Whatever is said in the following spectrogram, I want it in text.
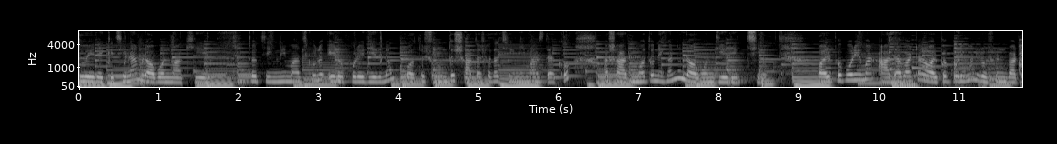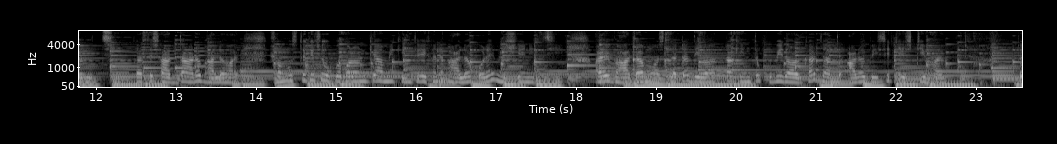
ধুয়ে রেখেছিলাম লবণ মাখিয়ে। তো চিংড়ি মাছগুলো এর ওপরে দিয়ে দিলাম। কত সুন্দর সাদা সাদা চিংড়ি মাছ দেখো। আর স্বাদ মতন এখানে লবণ দিয়ে দিচ্ছি। অল্প পরিমাণ আদা বাটা আর অল্প পরিমাণ রসুন বাটা দিচ্ছি, যাতে স্বাদটা আরও ভালো হয়। সমস্ত কিছু উপকরণকে আমি কিন্তু এখানে ভালো করে মিশিয়ে নিচ্ছি। আর ওই ভাজা মশলাটা দেওয়াটা কিন্তু খুবই দরকার, যাতে আরও বেশি টেস্টি হয়। তো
